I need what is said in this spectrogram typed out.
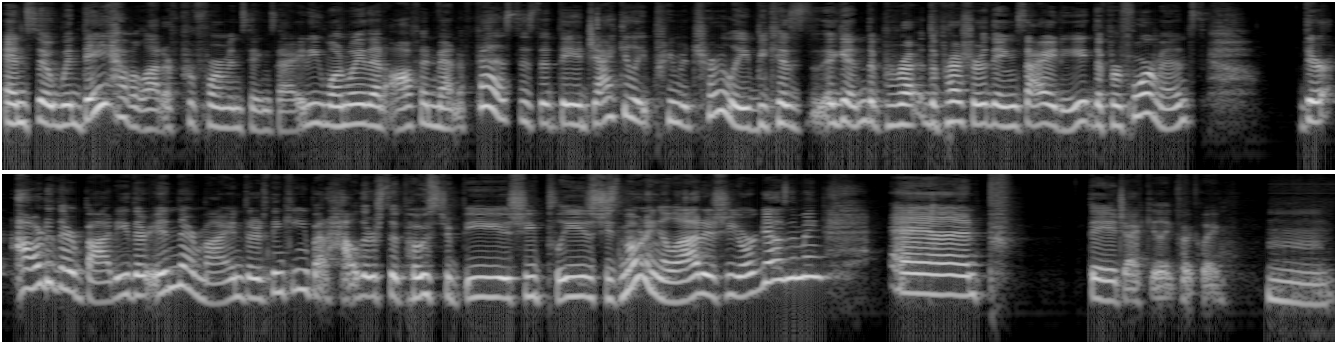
And so when they have a lot of performance anxiety, one way that often manifests is that they ejaculate prematurely because again, the the pressure, the anxiety, the performance they're out of their body, they're in their mind, they're thinking about how they're supposed to be. Is she pleased? She's moaning a lot. Is she orgasming? And pff, they ejaculate quickly. Mm,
